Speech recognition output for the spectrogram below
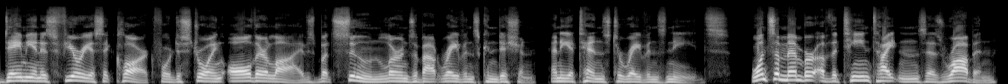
Damian is furious at Clark for destroying all their lives, but soon learns about Raven's condition, and he attends to Raven's needs. Once a member of the Teen Titans as Robin,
